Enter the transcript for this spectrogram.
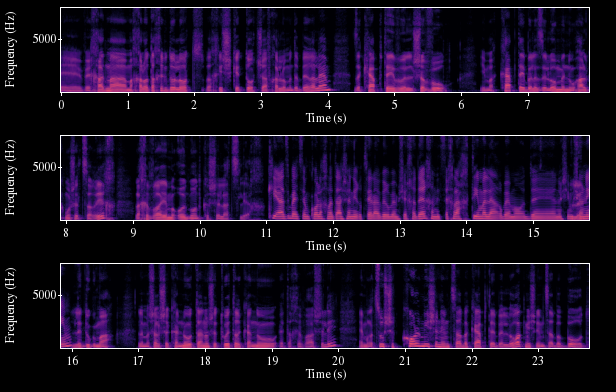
אה, ואחד מהמחלות הכי גדולות והכי שקטות שאף אחד לא מדבר עליהן, זה cap table שבור. אם ה-cap table הזה לא מנוהל כמו שצריך, לחברה יהיה מאוד מאוד קשה להצליח. כי אז בעצם כל החלטה שאני ארצה להעביר בהמשך הדרך, אני צריך להחתים עליה הרבה מאוד אה, אנשים שונים. לדוגמה, למשל שקנו אותנו, שטוויטר קנו את החברה שלי, הם רצו שכל מי שנמצא ב cap table, לא רק מי שנמצא ב board,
